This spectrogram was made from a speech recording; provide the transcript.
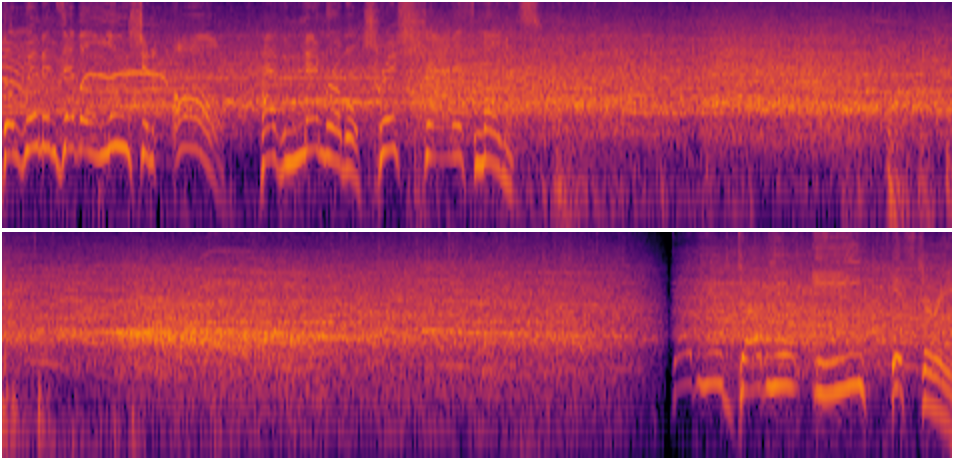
the women's evolution, all have memorable Trish Stratus moments. WWE history.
